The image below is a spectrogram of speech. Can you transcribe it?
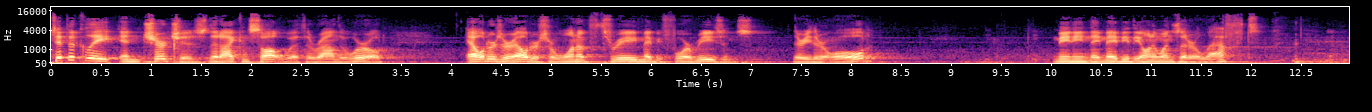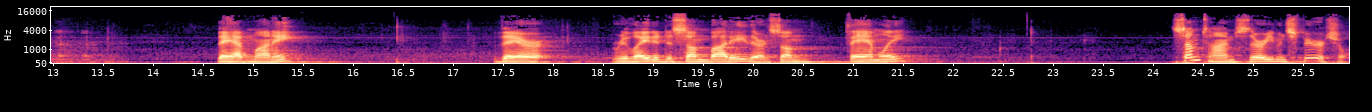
Typically, in churches that I consult with around the world, elders are elders for one of three, maybe four reasons. They're either old, meaning they may be the only ones that are left, they have money, they're related to somebody, they're in some family. Sometimes they're even spiritual.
